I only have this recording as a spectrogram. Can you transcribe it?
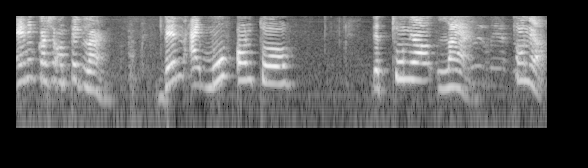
Any question on PICC line? Then I move on to the tunnel line. Tunnel.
